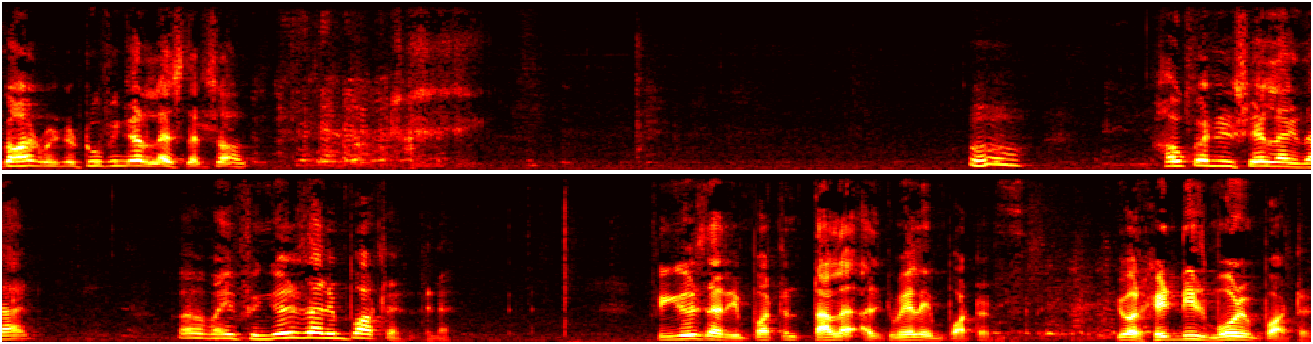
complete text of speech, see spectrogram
gone, two finger less, that's all. oh, how can you say like that? My fingers are important. You know. Fingers are important, tala is very important. Your head is more important.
